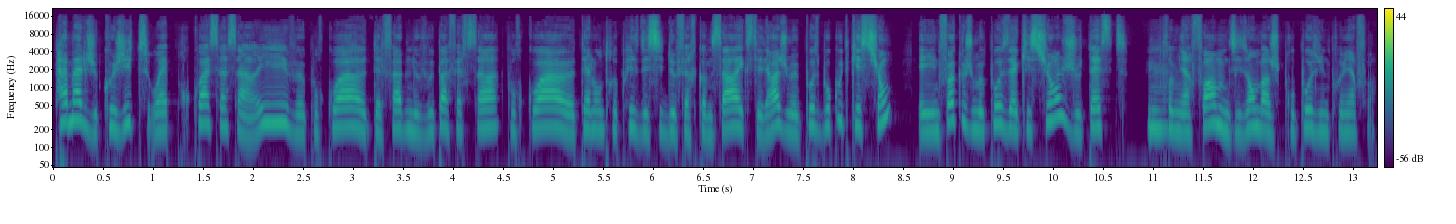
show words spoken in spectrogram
pas mal, je cogite, ouais, pourquoi ça, ça arrive? Pourquoi euh, telle femme ne veut pas faire ça? Pourquoi euh, telle entreprise décide de faire comme ça, etc. Je me pose beaucoup de questions. Et une fois que je me pose la question, je teste une Mhm. première fois en me disant, ben, je propose une première fois.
